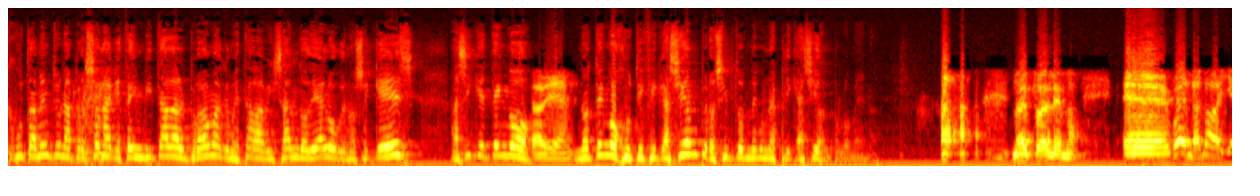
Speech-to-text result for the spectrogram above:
justamente una persona que está invitada al programa que me estaba avisando de algo que no sé qué es Así que tengo, no tengo justificación, pero sí tengo una explicación, por lo menos. no hay problema. Eh, bueno, no, y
